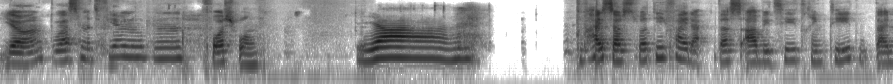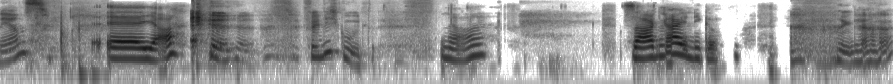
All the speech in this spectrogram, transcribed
Ja, du hast mit vier Minuten Vorsprung. Ja. Du heißt auf Spotify da- das ABC trinkt Tee. Dein Ernst? Äh, ja. Finde ich gut. Ja. Sagen einige. Ja.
